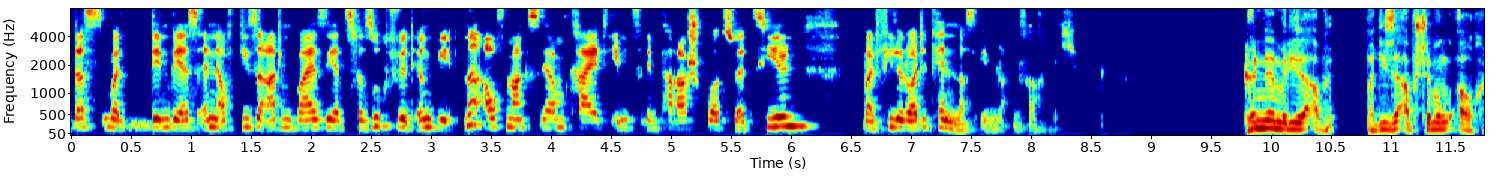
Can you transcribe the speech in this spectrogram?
dass über den BSN auf diese Art und Weise jetzt versucht wird, irgendwie ne, Aufmerksamkeit eben für den Parasport zu erzielen, weil viele Leute kennen das eben einfach nicht. Können denn mit dieser bei dieser Abstimmung auch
